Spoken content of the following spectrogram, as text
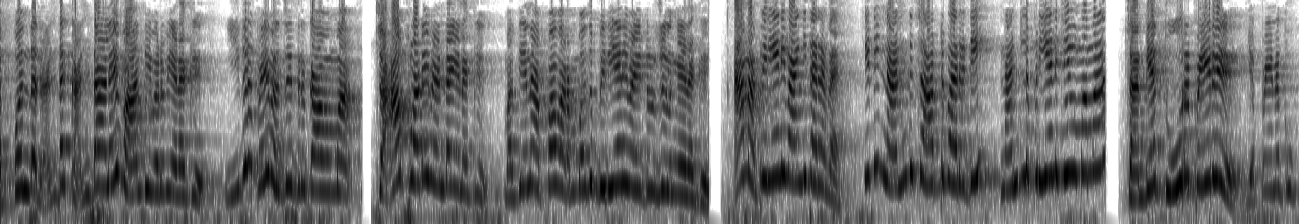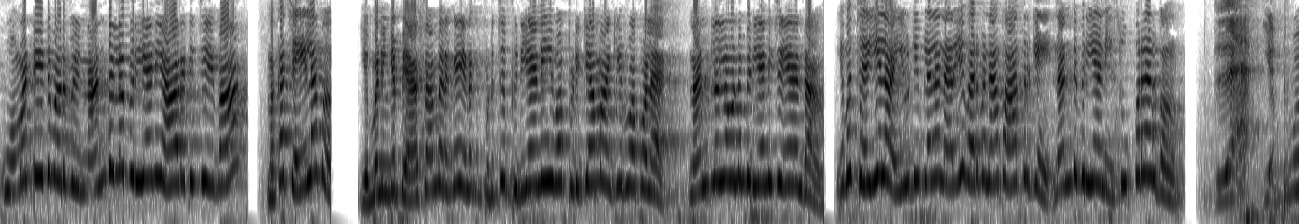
எப்ப இந்த ரெண்டை கண்டாலே வாந்தி வரும் எனக்கு இத போய் வச்சிட்டு இருக்காங்கம்மா சாப்பாடே வேண்டாம் எனக்கு மத்தியானம் அப்பா வரும்போது பிரியாணி வாங்கிட்டு வர சொல்லுங்க எனக்கு ஆமா பிரியாணி வாங்கி தரவ இது நண்டு சாப்பிட்டு பாருடி நண்டுல பிரியாணி செய்வோமாமா சந்தியா தூர பேரு எப்ப எனக்கு குமட்டிட்டு வருது நண்டுல பிரியாணி யாரடி செய்வா மக்கா செய்யலாமா எம்மா நீங்க பேசாம இருங்க எனக்கு பிடிச்ச பிரியாணி இவ பிடிக்காம ஆக்கிடுவா போல நண்டுல ஒண்ணு பிரியாணி செய்ய வேண்டாம் இவ செய்யலாம் யூடியூப்ல எல்லாம் நிறைய வருது நான் பாத்திருக்கேன் நண்டு பிரியாணி சூப்பரா இருக்கும் எப்போ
